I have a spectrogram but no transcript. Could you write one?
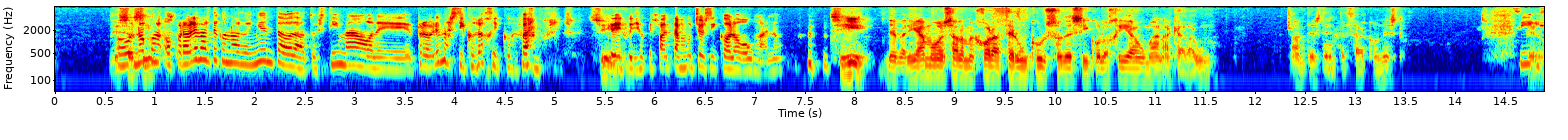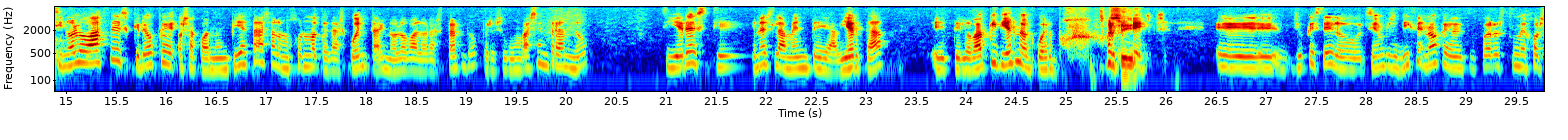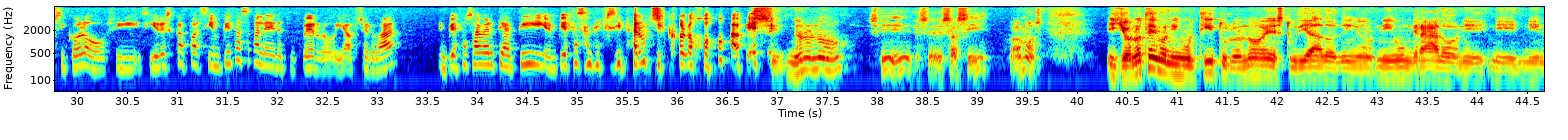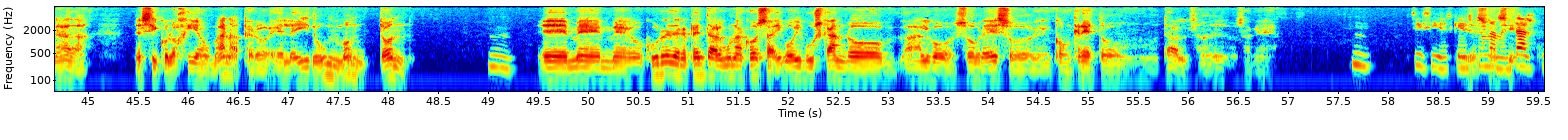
O, problemas de conocimiento, o de autoestima, o de problemas psicológicos, vamos. Creo yo que falta mucho psicólogo humano. Sí, deberíamos a lo mejor hacer un curso de psicología humana cada uno, antes de empezar con esto. Sí, y si no lo haces, creo que, o sea, cuando empiezas a lo mejor no te das cuenta y no lo valoras tanto, pero según vas entrando, si eres, tienes la mente abierta, eh, te lo va pidiendo el cuerpo. Porque, eh, yo qué sé, lo, siempre se dice, ¿no? Que tu perro es tu mejor psicólogo. Si, si eres capaz, si empiezas a leer a tu perro y a observar, empiezas a verte a ti empiezas a necesitar un psicólogo a veces. no, no, no, sí, es, es así, vamos. Y yo no tengo ningún título, no he estudiado ni, un grado ni, ni, nada de psicología humana, pero he leído un montón. Mm. Eh, me, me, ocurre de repente alguna cosa y voy buscando algo sobre eso en concreto, tal, ¿sabes? O sea que... Mm. Sí, sí, es que es fundamental.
